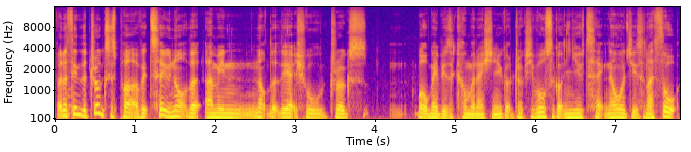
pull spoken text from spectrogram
but I think the drugs is part of it too. Not that I mean, not that the actual drugs. Well, maybe it's a combination. You've got drugs. You've also got new technologies, and I thought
